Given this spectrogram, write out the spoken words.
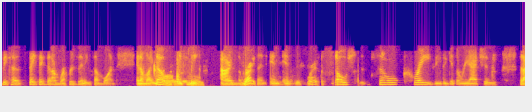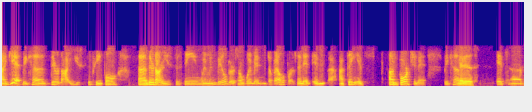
because they think that I'm representing someone, and I'm like, no, it's me. I'm the Right. person, and and it's Right. so so crazy to get the reactions that I get because they're not used to people. Uh, they're not used to seeing women builders or women developers, and it, it I think it's unfortunate because It is. it's a,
